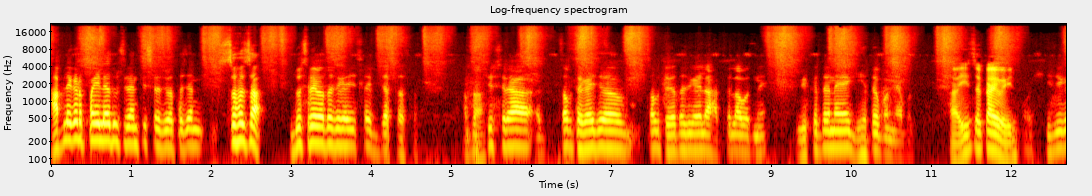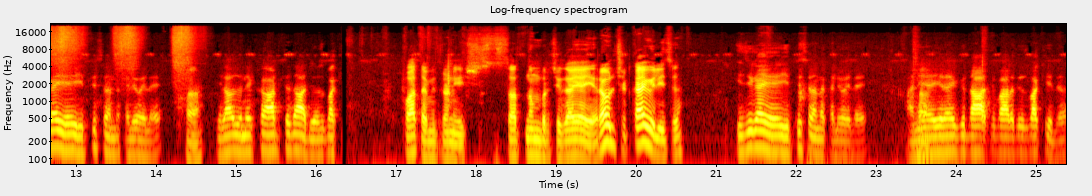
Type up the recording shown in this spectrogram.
आपल्याकडे पहिल्या दुसऱ्या आणि तिसऱ्या जीवाताच्या सहसा दुसऱ्या व्यताच्या गाई साहेब जास्त असतात आपण. तिसऱ्या चौथ्या गाईच्या चौथ्या व्यताच्या गाईला हात लावत नाही विकत नाही घेत पण नाही आपण. हा हिचं काय होईल? ही जी गाय आहे ही तिसऱ्यांदा खाली व्हायला आहे. हा. हिला अजून एक आठ ते दहा दिवस बाकी पाहता मित्रांनो ही सात नंबरची गाय आहे. राहुल शेट काय होईल हिचं? ही जी गाय आहे ही तिसऱ्यांदा खाली व्हायला आहे. आणि. हिला एक दहा ते बारा दिवस बाकी आहेत.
